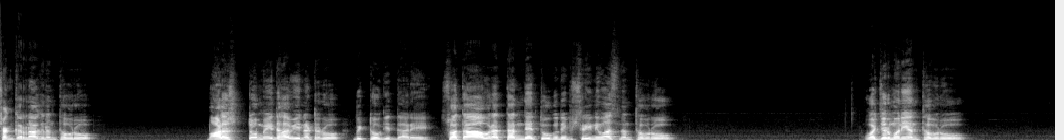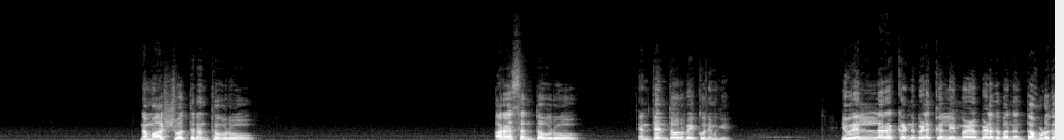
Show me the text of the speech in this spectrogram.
ಶಂಕರ್ನಾಗ್ನಂಥವರು ಭಾಳಷ್ಟು ಮೇಧಾವಿ ನಟರು ಬಿಟ್ಟು ಹೋಗಿದ್ದಾರೆ ಸ್ವತಃ ಅವರ ತಂದೆ ತೂಗುದೀಪ್ ಶ್ರೀನಿವಾಸ್ನಂಥವರು ವಜ್ರಮುನಿ ಅಂಥವರು ನಮ್ಮ ಅಶ್ವತ್ಥನಂಥವರು ಅರಸ್ ಅಂಥವರು ಎಂತೆಂಥವ್ರು ಬೇಕು ನಿಮಗೆ? ಇವರೆಲ್ಲರ ಕಣ್ಣು ಬೆಳಕಲ್ಲಿ ಬೆಳೆದು ಬಂದಂಥ ಹುಡುಗ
